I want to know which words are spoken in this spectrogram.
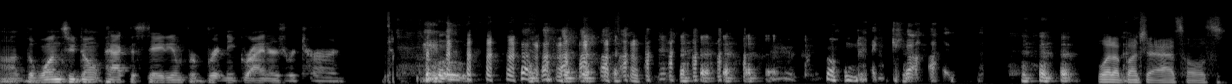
uh, the ones who don't pack the stadium for Brittney Griner's return. Whoa. oh my god. what a bunch of assholes.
